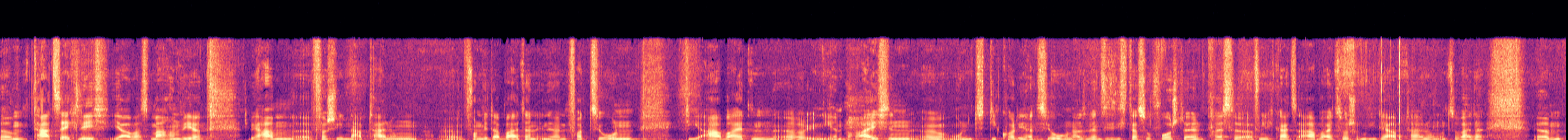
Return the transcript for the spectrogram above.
Ähm, tatsächlich, ja, was machen wir? Wir haben äh, verschiedene Abteilungen äh, von Mitarbeitern in den Fraktionen, die arbeiten äh, in ihren Bereichen äh, und die Koordination, also wenn Sie sich das so vorstellen, Presse, Öffentlichkeitsarbeit, Social Media Abteilung und so weiter, ähm,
